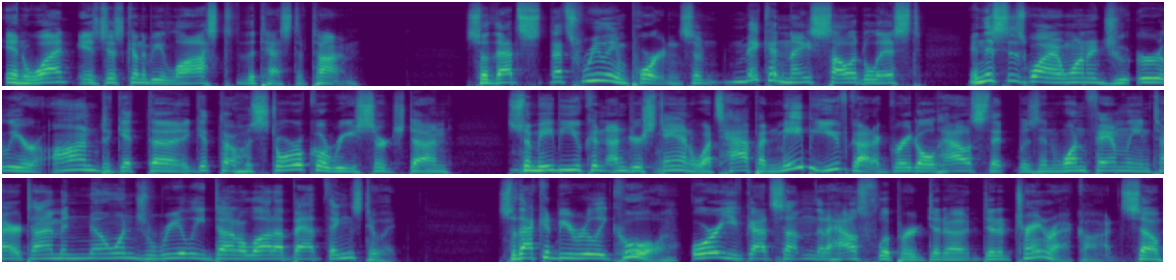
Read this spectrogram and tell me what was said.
and what is just going to be lost to the test of time. So that's that's really important. So make a nice solid list. And this is why I wanted you earlier on to get the get the historical research done so maybe you can understand what's happened. Maybe you've got a great old house that was in one family entire time and no one's really done a lot of bad things to it. So that could be really cool. Or you've got something that a house flipper did a did a train wreck on. So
